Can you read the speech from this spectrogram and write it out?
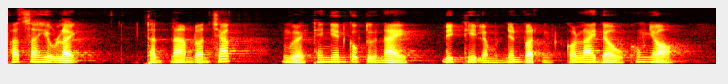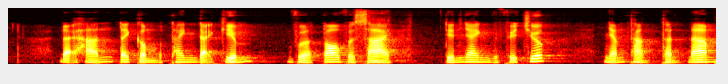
phát ra hiệu lệnh. Thần Nam đoán chắc Người thanh niên công tử này Đích thị là một nhân vật có lai đầu không nhỏ. Đại hán tay cầm một thanh đại kiếm Vừa to vừa dài Tiến nhanh về phía trước Nhắm thẳng thần Nam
